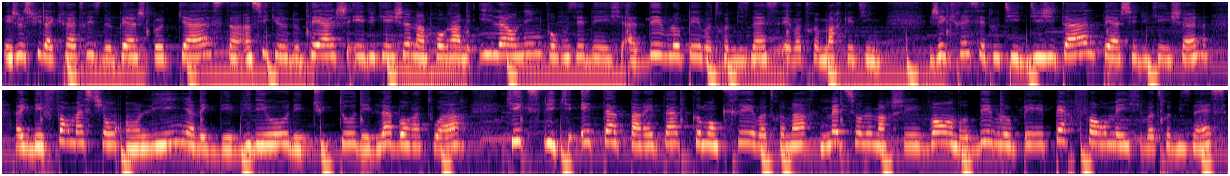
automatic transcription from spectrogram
et je suis la créatrice de PH Podcast ainsi que de PH Education, un programme e-learning pour vous aider à développer votre business et votre marketing. J'ai créé cet outil digital PH Education avec des formations en ligne, avec des vidéos, des tutos, des laboratoires qui expliquent étape par étape comment créer votre marque, mettre sur le marché, vendre, développer, performer votre business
